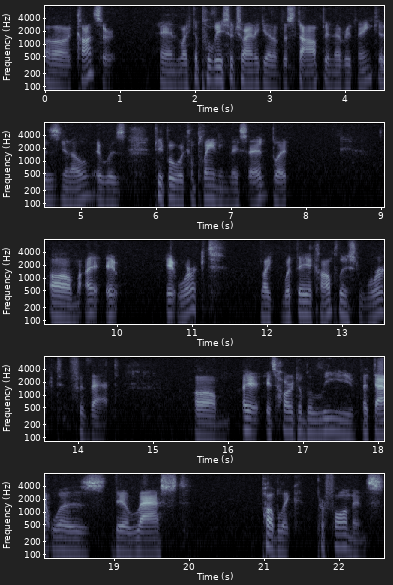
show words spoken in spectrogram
uh, concert, and like the police were trying to get them to stop and everything because you know it was people were complaining. They said, but um, I it it worked. Like what they accomplished worked for that. Um, it's hard to believe that that was their last public performance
